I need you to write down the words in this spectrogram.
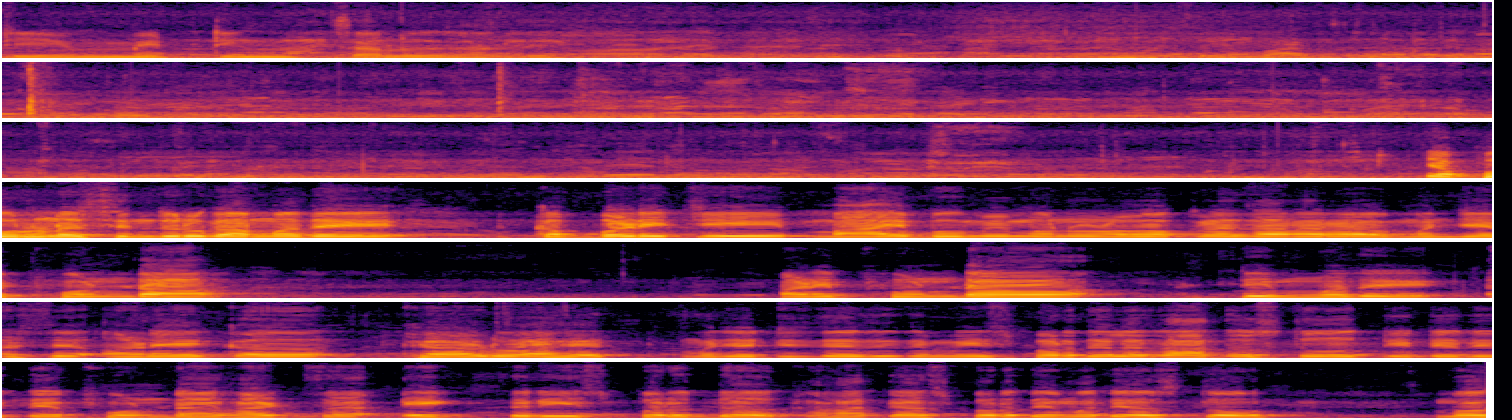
टीम मीटिंग चालू झाली. या पूर्ण सिंधुदुर्गामध्ये कबड्डीची मायभूमी म्हणून ओळखलं जाणारं म्हणजे फोंडा. आणि फोंडा टीममध्ये असे अनेक खेळाडू आहेत म्हणजे जिथे जिथे मी स्पर्धेला जात असतो तिथे तिथे फोंडा घाटचा एक तरी स्पर्धक हा त्या स्पर्धेमध्ये असतो. मग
